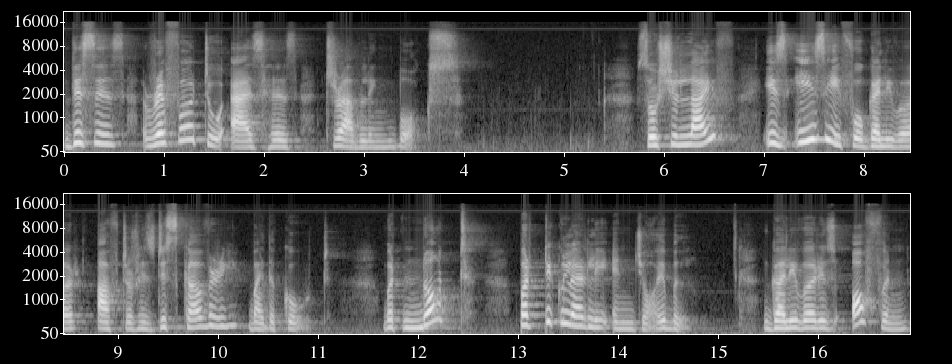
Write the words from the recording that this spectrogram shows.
This is referred to as his travelling box. Social life is easy for Gulliver after his discovery by the court, but not particularly enjoyable. Gulliver is often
